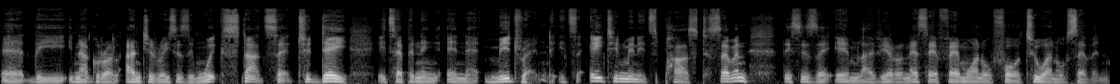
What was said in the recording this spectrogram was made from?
Uh, the inaugural Anti-Racism Week starts uh, today. It's happening in uh, Midrand. It's 18 minutes past 7. This is the AM Live here on SAfm 104 to 107.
